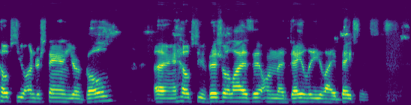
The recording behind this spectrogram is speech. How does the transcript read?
helps you understand your goal uh, and helps you visualize it on a daily like basis.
